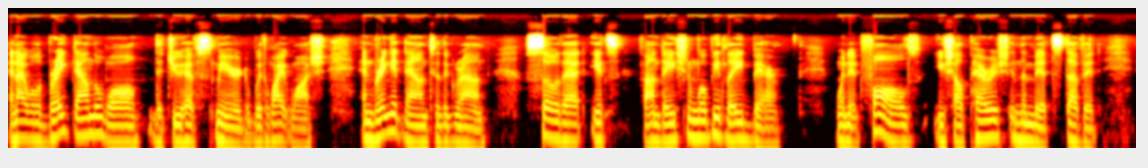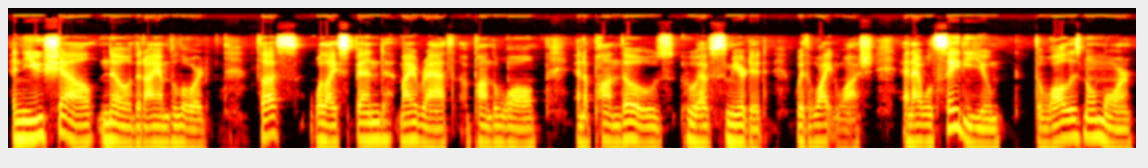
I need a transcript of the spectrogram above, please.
And I will break down the wall that you have smeared with whitewash, and bring it down to the ground, so that its foundation will be laid bare. When it falls, you shall perish in the midst of it, and you shall know that I am the Lord. Thus will I spend my wrath upon the wall, and upon those who have smeared it with whitewash. And I will say to you, The wall is no more,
